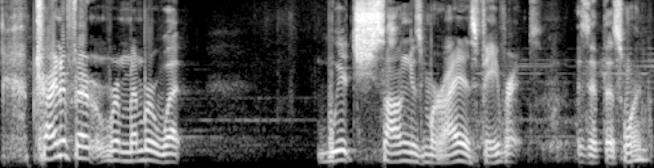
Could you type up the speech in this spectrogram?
I'm trying to remember what which song is Mariah's favorite. Is it this one? Every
